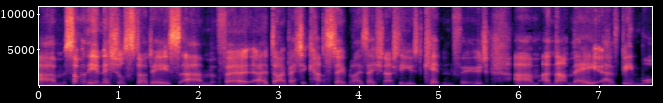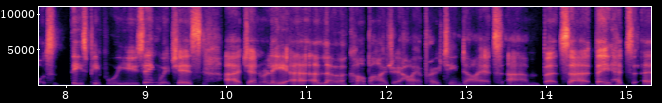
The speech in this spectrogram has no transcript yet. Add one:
um, some of the initial studies um, for uh, diabetic cat stabilization actually used kitten food, um, and that may have been what these people were using, which is uh, generally a, a, lower carbohydrate, higher protein diet. Um, but uh, they had uh,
